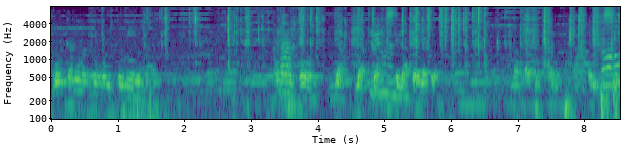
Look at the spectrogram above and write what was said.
Huwag kang maging multo mo. Alam ko, yak, yak, yak sila tao isip.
